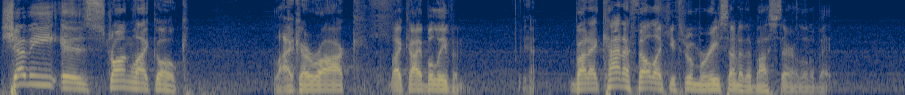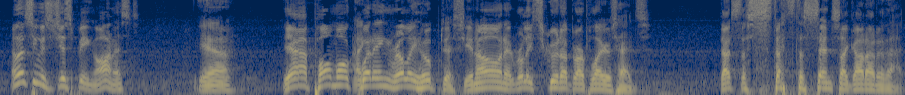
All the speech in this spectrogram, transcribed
Chevy is strong like oak, like a rock, like I believe him. Yeah. But I kind of felt like you threw Maurice under the bus there a little bit. Unless he was just being honest. Yeah. Yeah, Paul Mo I- quitting really hooped us, you know, and it really screwed up our players' heads. That's the that's the sense I got out of that.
